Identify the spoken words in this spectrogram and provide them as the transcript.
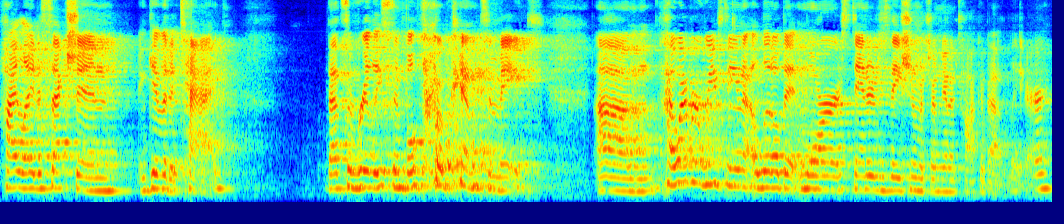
highlight a section and give it a tag. That's a really simple program to make. Um, however, we've seen a little bit more standardization, which I'm going to talk about later,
